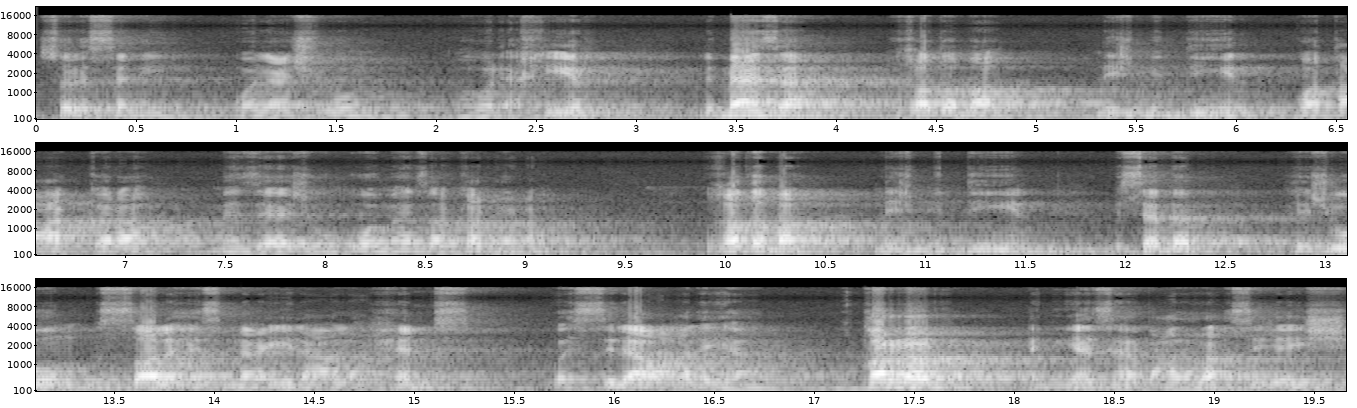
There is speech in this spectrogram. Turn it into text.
السؤال الثاني والعشرون وهو الأخير. لماذا غضب نجم الدين وتعكر مزاجه وماذا قرر؟ غضب نجم الدين بسبب هجوم الصالح إسماعيل على حمص واستيلاء عليها. قرر أن يذهب على رأس جيش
